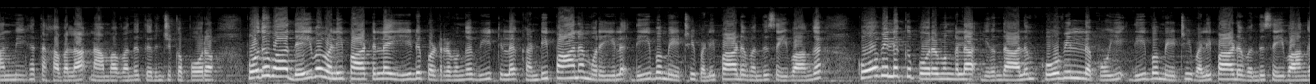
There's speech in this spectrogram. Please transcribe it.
ஆன்மீக தகவலாக நாம் வந்து தெரிஞ்சுக்க போகிறோம் பொதுவாக தெய்வ வழிபாட்டில் ஈடுபடுறவங்க வீட்டில் கண்டிப்பான முறையில் தீபமேற்றி வழிபாடு வந்து செய்வாங்க. கோவிலுக்கு போகிறவங்களா இருந்தாலும் கோவிலில் போய் தீபமேற்றி வழிபாடு வந்து செய்வாங்க.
